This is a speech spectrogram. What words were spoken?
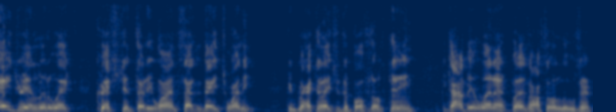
Adrian Littlewick, Christian, 31, Sutton Bay, 20. Congratulations to both those teams. You got to be a winner, but it's also a loser.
